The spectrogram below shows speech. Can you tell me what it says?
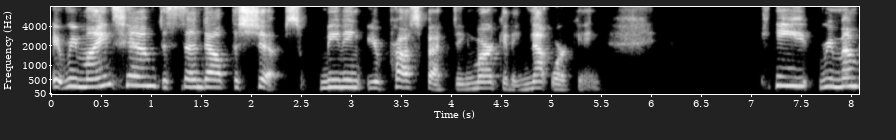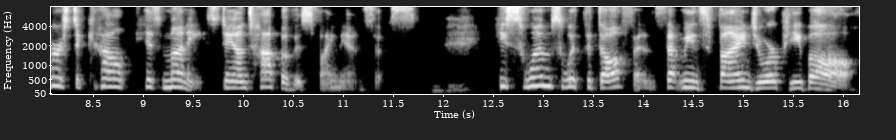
It reminds him to send out the ships, meaning you're prospecting, marketing, networking. He remembers to count his money, stay on top of his finances. Mm-hmm. He swims with the dolphins. That means find your people.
